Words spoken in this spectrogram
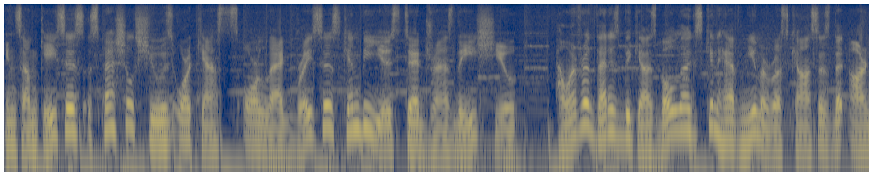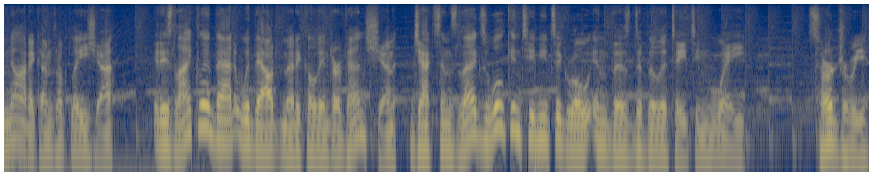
In some cases, special shoes or casts or leg braces can be used to address the issue. However, that is because bow legs can have numerous causes that are not achondroplasia, it is likely that without medical intervention, Jackson's legs will continue to grow in this debilitating way. Surgery,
